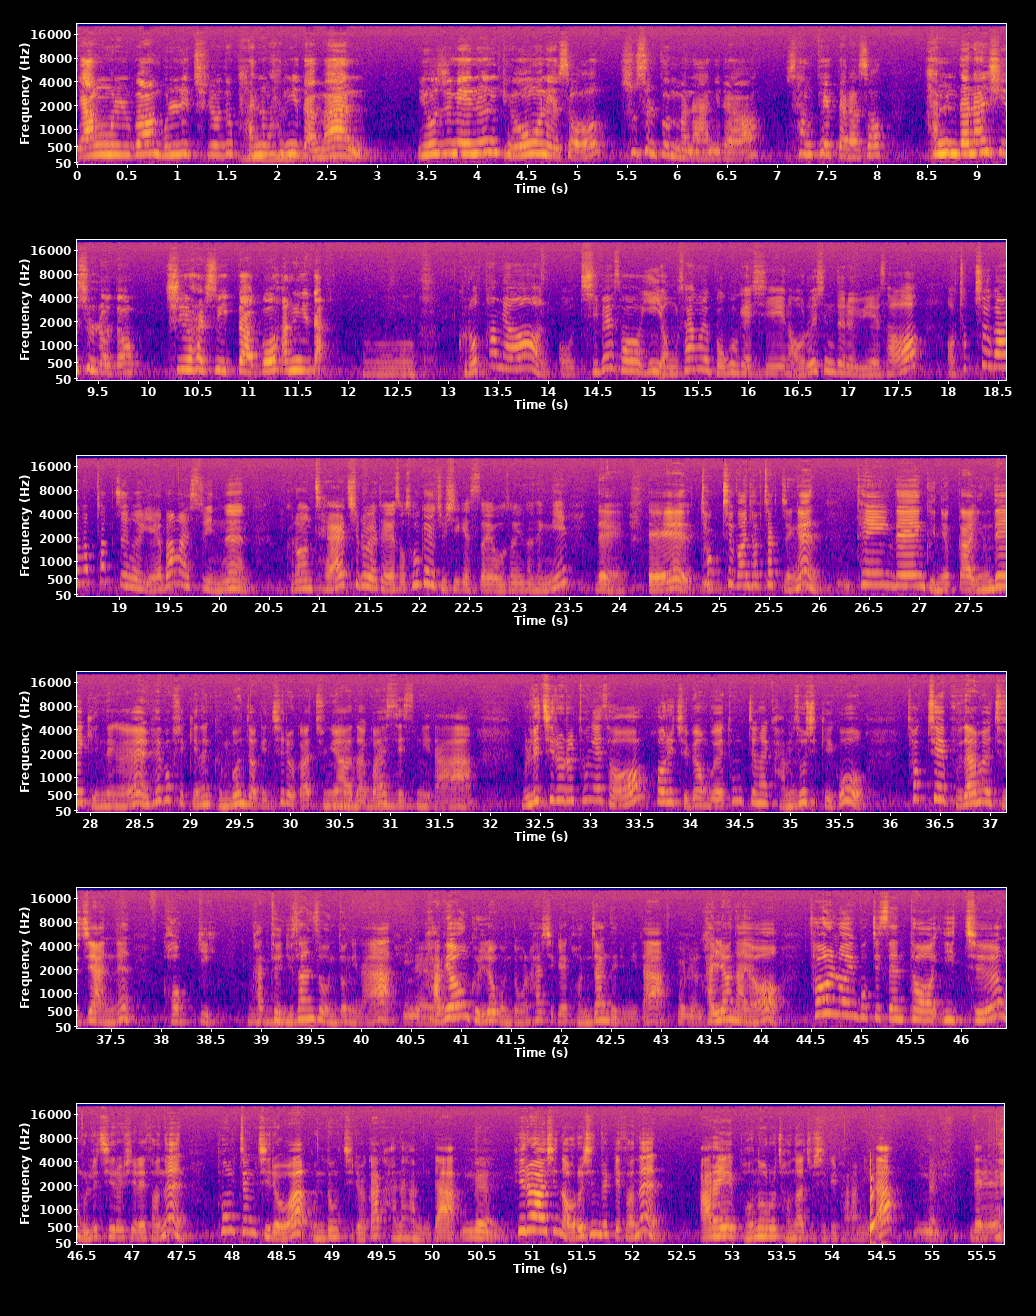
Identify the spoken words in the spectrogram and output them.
약물과 물리치료도 가능합니다만 요즘에는 병원에서 수술뿐만 아니라 상태에 따라서 간단한 시술로도 치료할 수 있다고 합니다. 어, 그렇다면 어, 집에서 이 영상을 보고 계신 어르신들을 위해서 어, 척추관 협착증을 예방할 수 있는 그런 재활 치료에 대해서 소개해 주시겠어요, 오소인 선생님? 네. 네, 척추관 협착증은 퇴행된 근육과 인대의 기능을 회복시키는 근본적인 치료가 중요하다고 할 수 있습니다. 물리치료를 통해서 허리 주변부의 통증을 감소시키고 척추에 부담을 주지 않는 걷기 같은 유산소 운동이나 네. 가벼운 근력 운동을 하시길 권장드립니다. 그렇습니다. 관련하여 서울노인복지센터 2층 물리치료실에서는 통증 치료와 운동 치료가 가능합니다. 네, 필요하신 어르신들께서는 아래의 번호로 전화 주시길 바랍니다. 네. 네.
